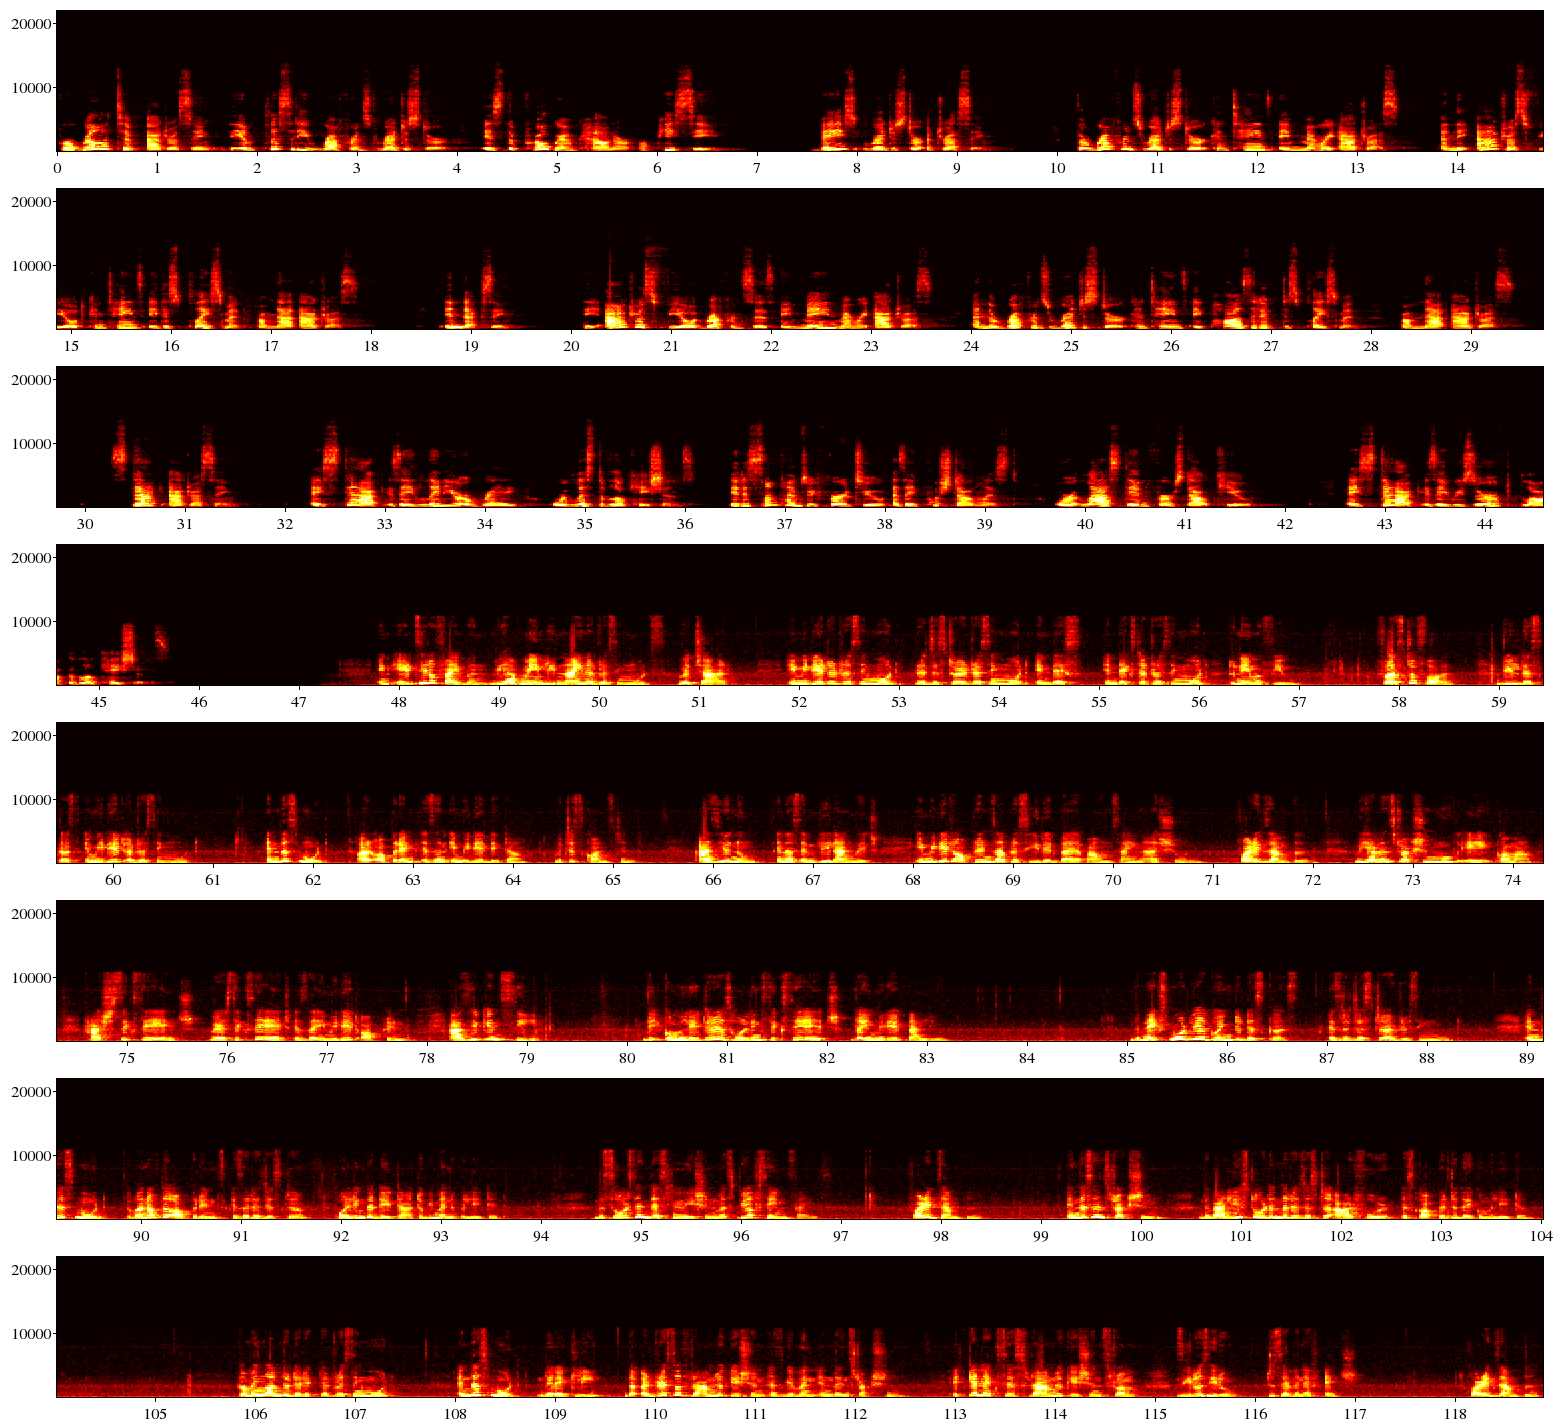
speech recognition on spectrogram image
For relative addressing, the implicitly referenced register is the program counter, or PC. Base register addressing. The reference register contains a memory address, and the address field contains a displacement from that address. Indexing. The address field references a main memory address, and the reference register contains a positive displacement from that address. Stack addressing. A stack is a linear array or list of locations. It is sometimes referred to as a pushdown list or last in, first out queue. A stack is a reserved block of locations. In 8051, we have mainly nine addressing modes, which are immediate addressing mode, register addressing mode, index, indexed addressing mode, to name a few. First of all, we'll discuss immediate addressing mode. In this mode, our operand is an immediate data, which is constant. As you know, in assembly language, immediate operands are preceded by a pound sign as shown. For example, we have instruction move A, comma, hash 6AH, where 6AH is the immediate operand. As you can see, the accumulator is holding 6AH, the immediate value. The next mode we are going to discuss is register addressing mode. In this mode, one of the operands is a register holding the data to be manipulated. The source and destination must be of same size. For example, in this instruction, the value stored in the register R4 is copied to the accumulator. Coming on to direct addressing mode. In this mode, directly, the address of RAM location is given in the instruction. It can access RAM locations from 00 to 7FH. For example,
